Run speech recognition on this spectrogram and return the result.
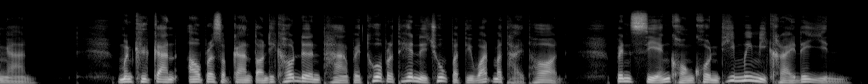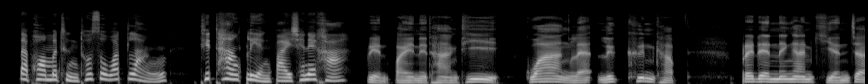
งงาน มันคือการเอาประสบการณ์ตอนที่เขาเดินทางไปทั่วประเทศในช่วงปฏิวัติมาถ่ายทอด เป็นเสียงของคนที่ไม่มีใครได้ยิน แต่พอมาถึงทศวรรษหลัง ทิศทางเปลี่ยนไปใช่ไหมคะ เปลี่ยนไปในทางที่กว้างและลึกขึ้นครับ ประเด็นในงานเขียนจะ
